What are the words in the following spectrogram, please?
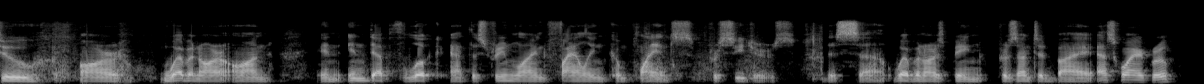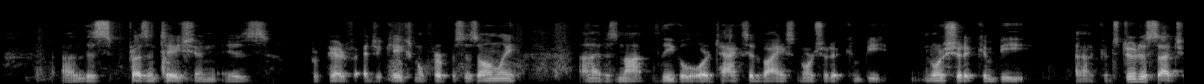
to our webinar on an in-depth look at the streamlined filing compliance procedures. This uh, webinar is being presented by Esquire Group. Uh, this presentation is prepared for educational purposes only. Uh, it is not legal or tax advice, nor should it can be, nor should it can be uh, construed as such.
